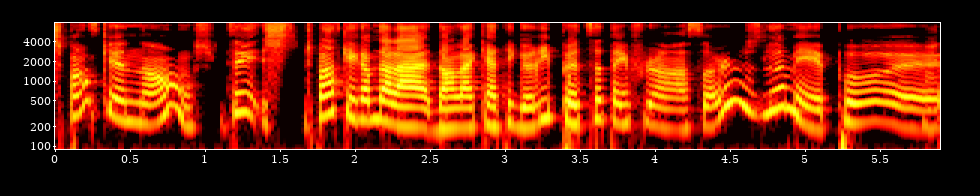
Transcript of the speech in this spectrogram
je pense que non. Tu sais, je pense qu'elle est comme dans la, dans la catégorie petite influenceuse, là, mais pas, euh,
